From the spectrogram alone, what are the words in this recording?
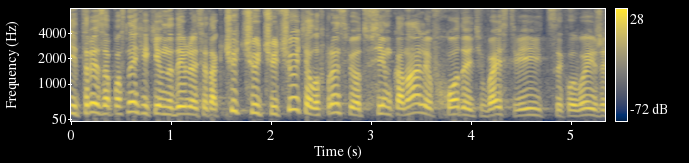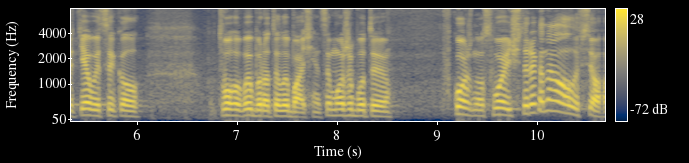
і три запасних, які вони дивляться так чуть-чуть-чуть, але в принципі от в сім каналів входить весь твій цикловий життєвий цикл твого вибору телебачення. Це може бути в кожного свої чотири канали, але все.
